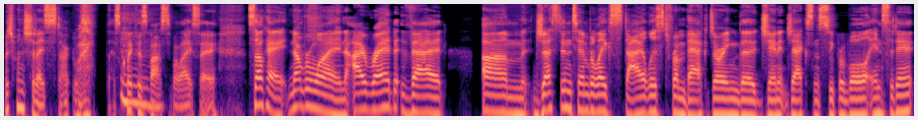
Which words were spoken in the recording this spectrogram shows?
which one should I start with? as quick mm. as hmm. possible, I say. So, okay, number one, I read that um Justin Timberlake's stylist from back during the Janet Jackson Super Bowl incident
